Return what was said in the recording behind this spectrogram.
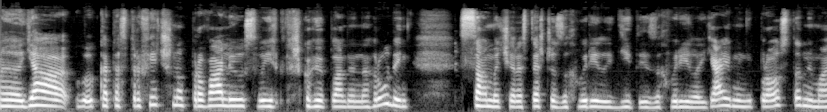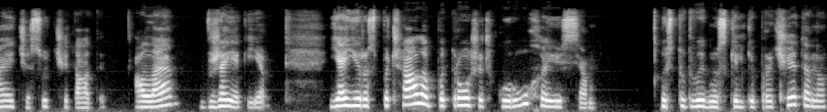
Е, я е, катастрофічно провалюю свої книжкові плани на грудень саме через те, що захворіли діти і захворіла я, і мені просто немає часу читати. Але вже як є. Я її розпочала, потрошечку рухаюся. Ось тут видно, скільки прочитано.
